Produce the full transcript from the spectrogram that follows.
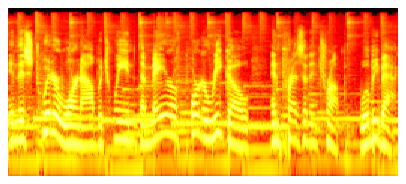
in this Twitter war now between the mayor of Puerto Rico and President Trump? We'll be back.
